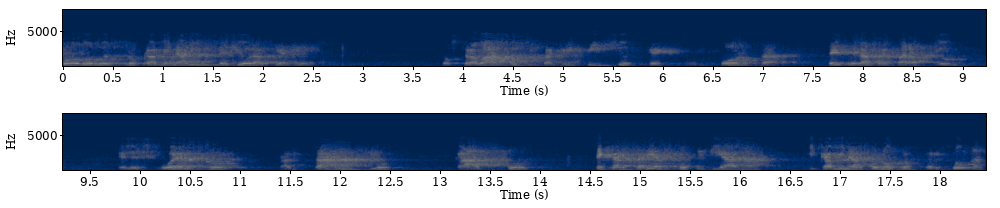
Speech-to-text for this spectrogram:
todo nuestro caminar interior hacia Dios. Los trabajos y sacrificios que comporta desde la preparación, el esfuerzo, cansancio, gastos, dejar tareas cotidianas caminar con otras personas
